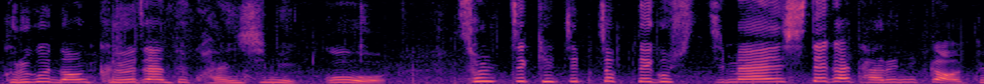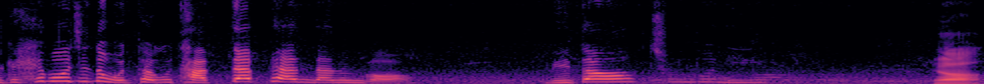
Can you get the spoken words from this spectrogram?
그리고 넌 그 여자한테 관심이 있고 솔직히 찝쩍대고 싶지만 시대가 다르니까 어떻게 해보지도 못하고 답답해한다는 거. 믿어 충분히. 야,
